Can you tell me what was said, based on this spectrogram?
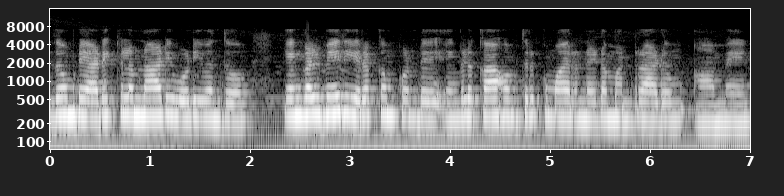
இதோமுடைய அடைக்கலம் நாடி ஓடி வந்தோம். எங்கள் மீது இரக்கம் கொண்டு எங்களுக்காகவும் திருக்குமாரனிடம் அன்றாடும். ஆமேன்.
